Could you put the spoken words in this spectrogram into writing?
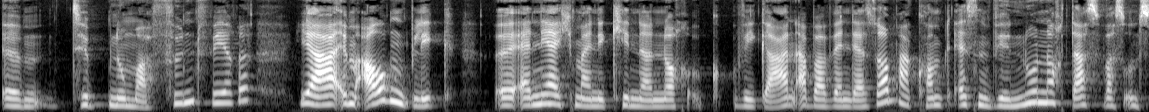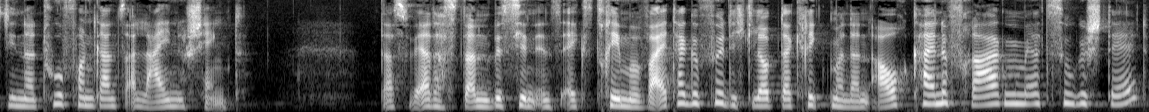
ähm, Tipp Nummer 5 wäre, ja, im Augenblick äh, ernähre ich meine Kinder noch vegan, aber wenn der Sommer kommt, essen wir nur noch das, was uns die Natur von ganz alleine schenkt. Das wäre das dann ein bisschen ins Extreme weitergeführt. Ich glaube, da kriegt man dann auch keine Fragen mehr zugestellt.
